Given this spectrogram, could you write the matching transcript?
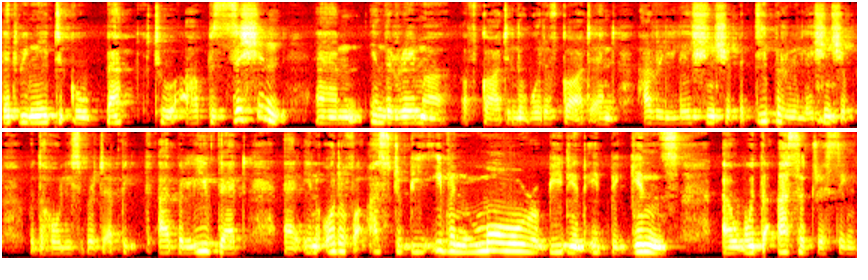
that we need to go back to our position um, in the Rhema of God, in the Word of God, and our relationship, a deeper relationship with the Holy Spirit. I, be, I believe that uh, in order for us to be even more obedient, it begins uh, with us addressing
